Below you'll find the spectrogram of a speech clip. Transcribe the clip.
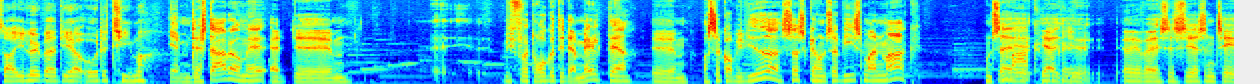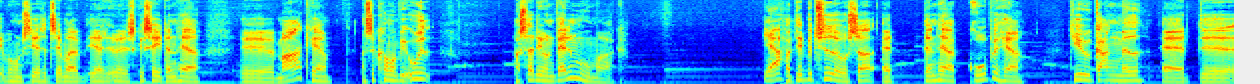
Så i løbet af de her otte timer. Jamen, det starter jo med, at øh, øh, vi får drukket det der mælk der, øh, og så går vi videre, så skal hun så vise mig en mark. Hun sagde, mark? ja, Okay. øh, øh, hvad jeg så siger sådan til, hvor hun siger så til mig, at jeg, jeg skal se den her øh, mark her, og så kommer vi ud, og så er det jo en valmuemark. Ja. Og det betyder jo så, at den her gruppe her, de er jo i gang med at, øh,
